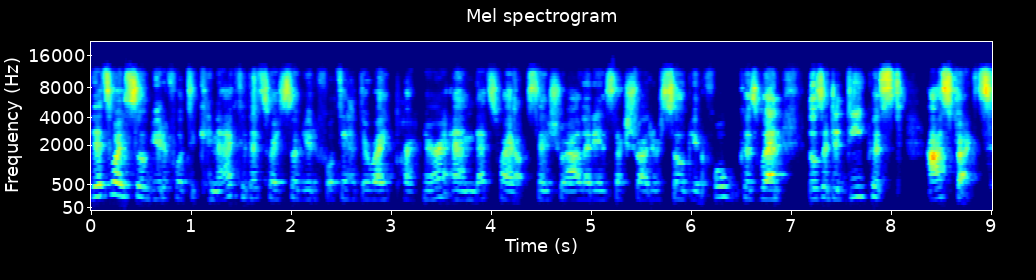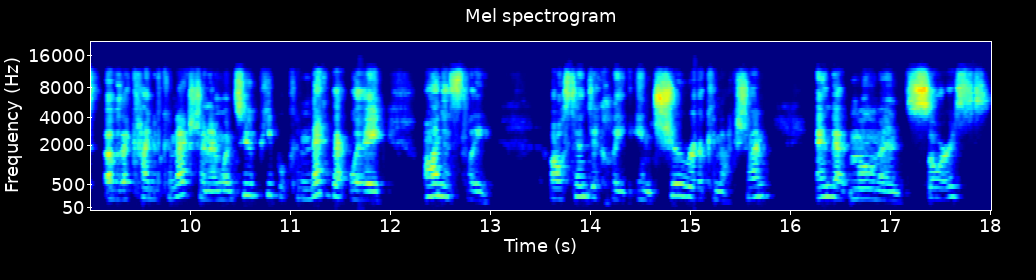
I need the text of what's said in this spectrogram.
that's why it's so beautiful to connect. That's why it's so beautiful to have the right partner. And that's why sensuality and sexuality are so beautiful because when those are the deepest aspects of that kind of connection and when two people connect that way honestly authentically in truer connection in that moment source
